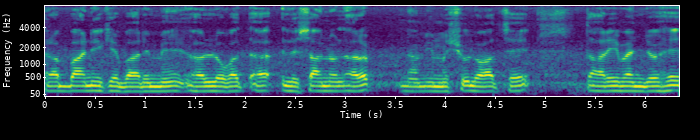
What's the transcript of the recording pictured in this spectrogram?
ربانی کے بارے میں لغت لسان العرب نامی مشہور لغت سے طالباً جو ہے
